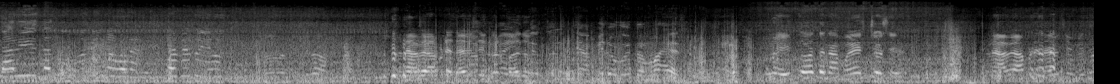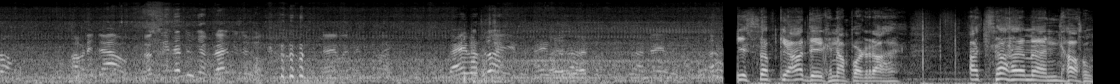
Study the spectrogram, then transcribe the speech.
તારી તો ના ન તમે તો એવું અને હવે આપણે દાવીથી ઘર બાજુ બીજો કોઈ તો મહેશ અને એ તો હતો ને આ મહેશ જો છે અને હવે આપણે દાવી મિત્રો આપણે જાવ નક્કી નથી કે ડ્રાઈવિંગ છે ડ્રાઈવર ડ્રાઈવર જો અહીંયા ડ્રાઈવર ये सब क्या देखना पड़ रहा है अच्छा है मैं अंधा हूँ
